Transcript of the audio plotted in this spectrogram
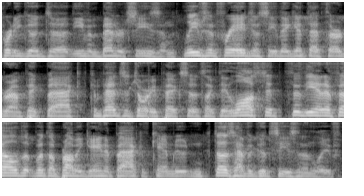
pretty good to even better season, leaves in free agency, they get that third round pick back, compensatory pick. So it's like they lost it through the NFL, but they'll probably gain it back if Cam Newton does have a good season and leave.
